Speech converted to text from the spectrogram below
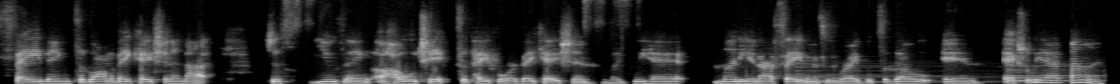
saving to go on a vacation and not just using a whole check to pay for a vacation. Like we had money in our savings, we were able to go and actually have fun.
